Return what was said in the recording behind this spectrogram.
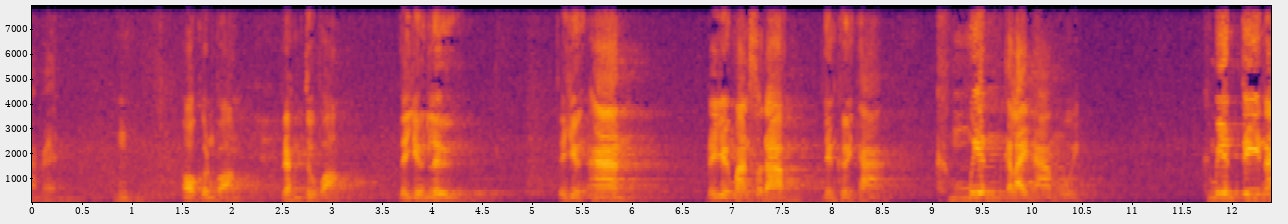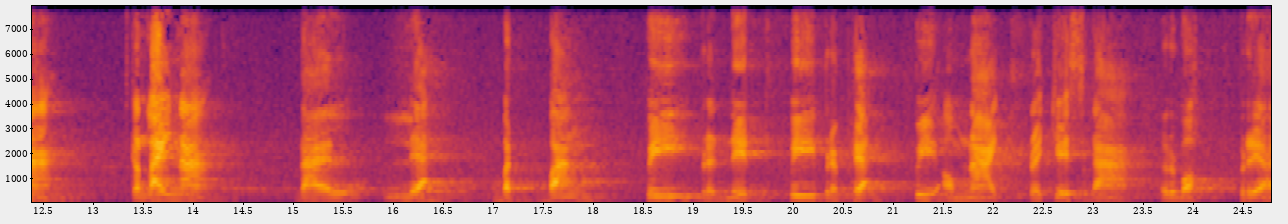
អាមែនអរគុណព្រះអង្គព្រះបន្ទូលព្រះអង្គដែលយើងឮដែលយើងអាន ដែលយើងបានស្ដាប់យើងឃើញថាគ្មានកន្លែងណាមួយគ្មានទីណា កន្លែងណាដែលលាក់បិទបាំង ពីប្រណិតពីព្រះភ័ក្រពីអំណាចព្រះចេស្តារបស់ព្រះ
